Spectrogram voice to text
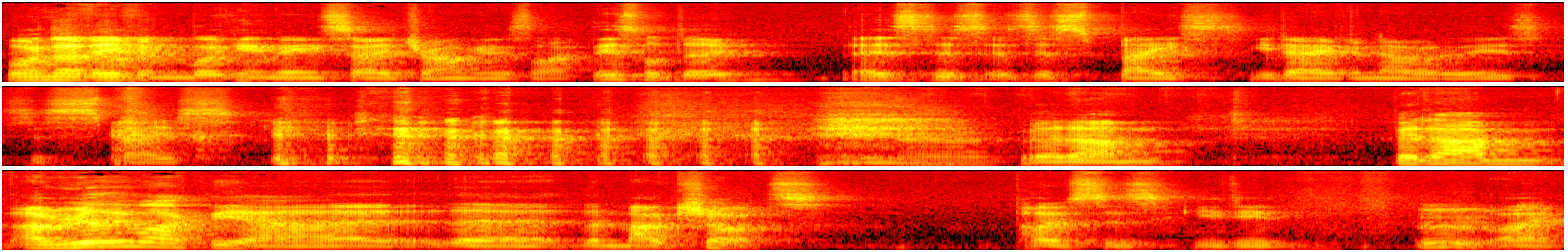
Well, not even looking, being so drunk, it's like this will do. It's just it's just space. You don't even know what it is. It's just space. but um, but um, I really like the uh the the mugshots posters you did. Mm. Like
